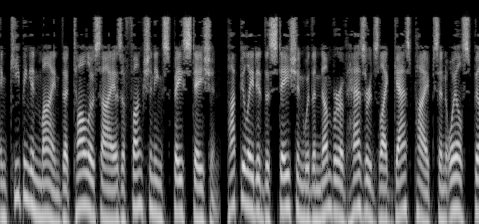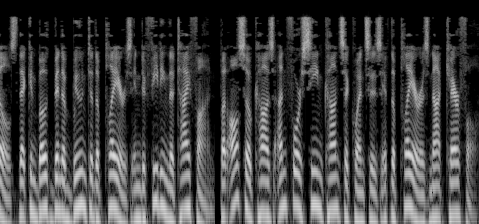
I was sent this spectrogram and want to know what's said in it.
and keeping in mind that Talos I is a functioning space station, populated the station with a number of hazards like gas pipes and oil spills that can both been a boon to the players in defeating the Typhon, but also cause unforeseen consequences if the player is not careful.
